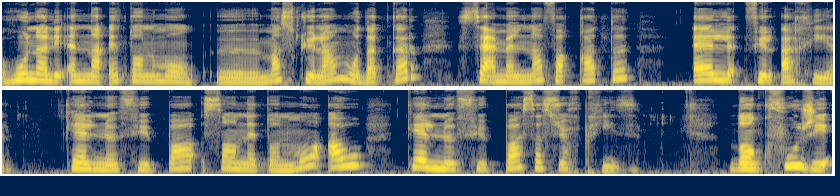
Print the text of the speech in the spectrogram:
هنا لأن étonnement masculin مذكر استعملنا فقط elle في الأخير quel ne fut pas son étonnement أو quelle ne fut pas sa surprise donc فوجئ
